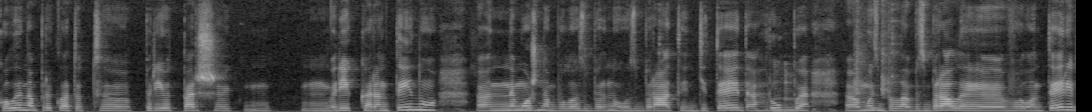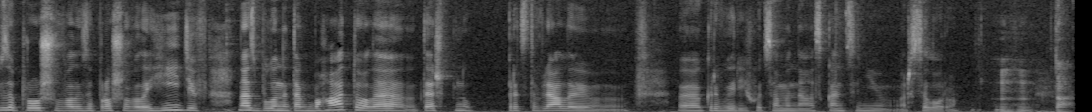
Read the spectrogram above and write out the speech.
коли, наприклад, от е, період м, Рік карантину е, не можна було збир, ну, збирати дітей, да, групи. Ми збирали волонтерів, запрошували, запрошували гідів. Нас було не так багато, але теж ну, представляли Кривий Ріг, от саме на скансені Арселору. Угу, так.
